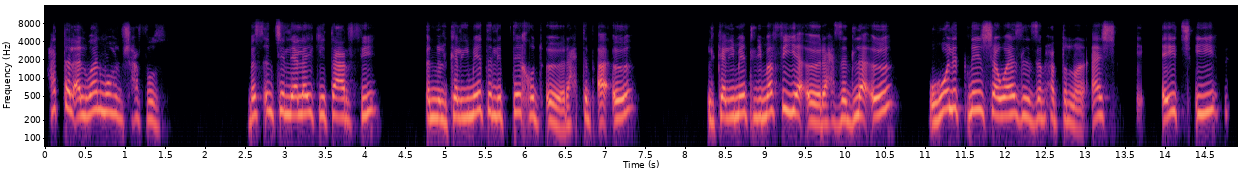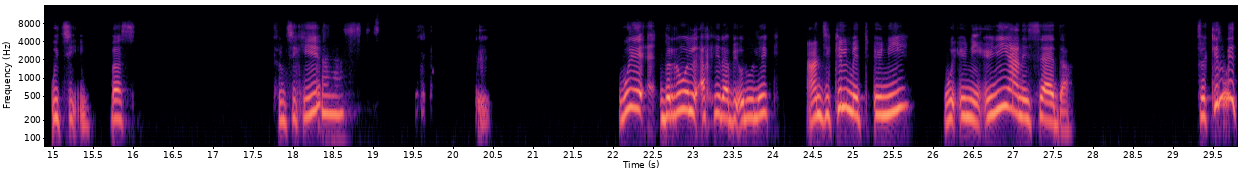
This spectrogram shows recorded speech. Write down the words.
حتى الألوان مو مش حفظ. بس انت اللي عليكي تعرفي انه الكلمات اللي بتاخد أو رح تبقى أو الكلمات اللي ما فيها أو رح زد لها أو وهول الاثنين شواذ لازم أحط لهم اش اتش اي وتي اي بس. فهمتي كيف؟ تمام. وبال rule الأخيرة بيقولوا لك عندي كلمة uni و uni uni يعني سادة. فكلمة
